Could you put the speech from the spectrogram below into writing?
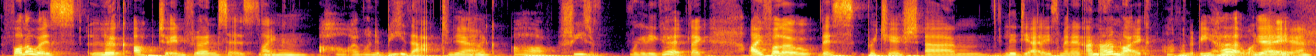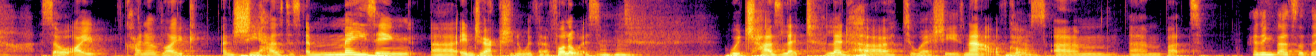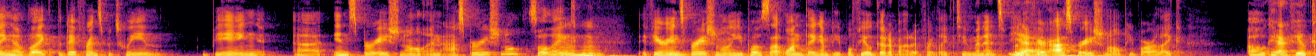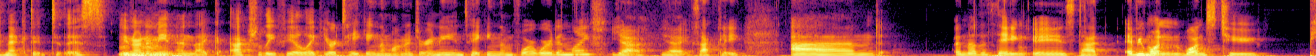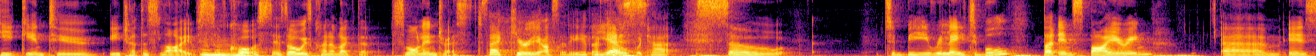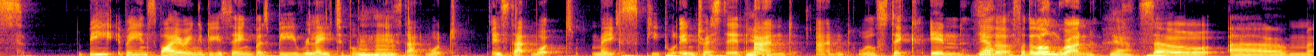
followers look up to influencers. Like, Mhm. oh, I want to be that. Yeah. And like, oh, she's really good. Like, I follow this British um, Lydia Elise Millen, and I'm like, i'm gonna be her one yeah, day. yeah. So I kind of like, and she has this amazing uh, interaction with her followers Mhm. Which has led led her to where she is now, of Yeah. course. Um, um, but I think that's the thing of like the difference between being uh, inspirational and aspirational. So like mhm. if you're inspirational, you post that one thing and people feel good about it for like two minutes. But Yeah. if you're aspirational, people are like, oh, okay, I feel connected to this. You know what I Mhm. mean? And like actually feel like you're taking them on a journey and taking them forward in life. yeah, yeah, exactly. And another thing is that everyone wants to peek into each other's lives. Of Mhm. course, there's always kind of like that small interest. It's that curiosity that Yes. kills the cat. So to be relatable but inspiring um, is be be inspiring do you think but be relatable Mhm. is that what is that what makes people interested Yeah. and and will stick in for Yeah. the for the long run. Yeah. So um,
